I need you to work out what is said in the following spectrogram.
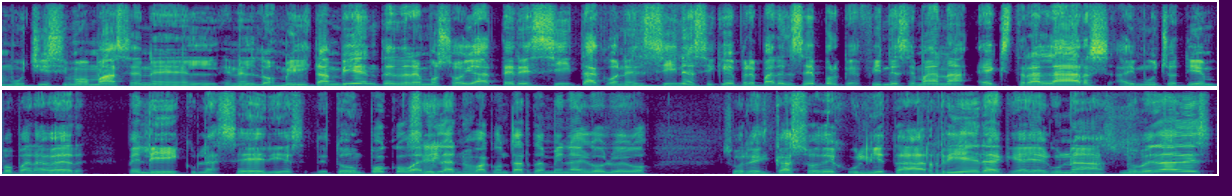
muchísimo más en el, en el 2000 también. Tendremos hoy a Teresita con el cine, así que prepárense porque fin de semana extra large, hay mucho tiempo para ver películas, series, de todo un poco. Varela nos va a contar también algo luego sobre el caso de Julieta Arriera, que hay algunas novedades.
